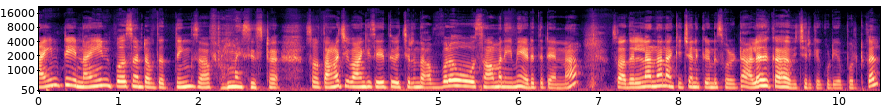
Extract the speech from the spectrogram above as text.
ninety nine percent off the things off from my sister so தங்கச்சி வாங்கி சேர்த்து வச்சுருந்த அவ்வளோ சாமனையுமே எடுத்துட்டேன்னா ஸோ அதெல்லாம் தான் நான் கிச்சனுக்குன்னு சொல்லிட்டு அழகுக்காக வச்சுருக்கக்கூடிய பொருட்கள்.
